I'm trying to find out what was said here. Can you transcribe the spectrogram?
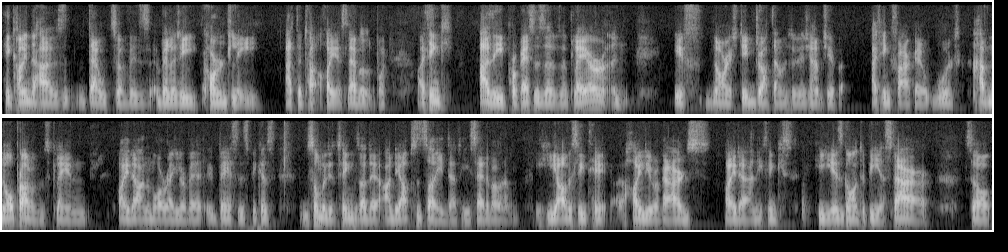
he kind of has doubts of his ability currently at the top, highest level, but I think as he progresses as a player, and if Norwich did drop down to the championship, I think Farke would have no problems playing Idah on a more regular ba- basis because some of the things on the on the opposite side that he said about him, he obviously ta- highly regards Idah and he thinks he is going to be a star. So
